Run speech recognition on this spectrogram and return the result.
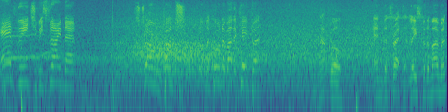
every inch of his frame there. Strong punch from the corner by the keeper. And that will end the threat, at least for the moment.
